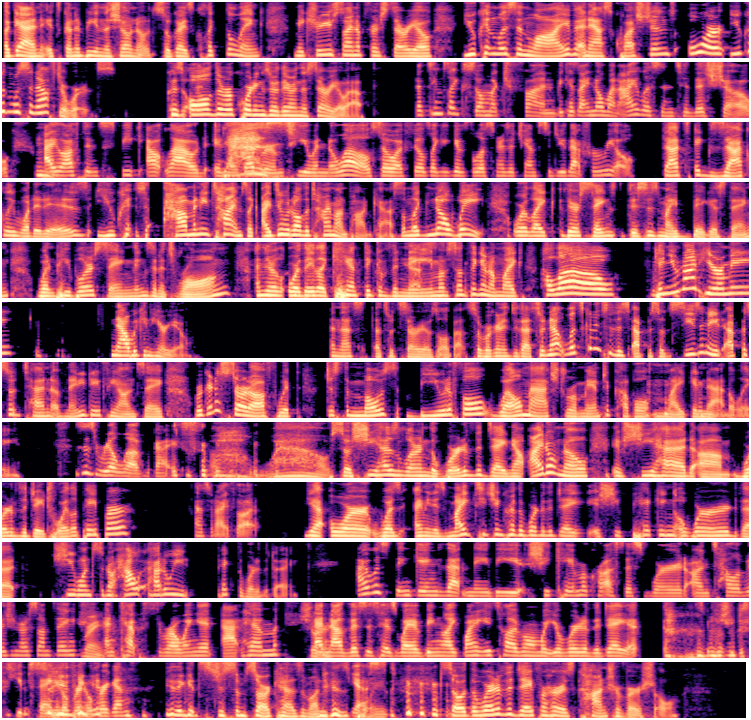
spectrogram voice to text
Again it's going to be in the show notes. So guys click the link. Make sure you sign up for stereo. You can listen live and ask questions or you can listen afterwards because all the recordings are there in the stereo app That seems like so much fun because I know when I listen to this show, Mhm. I often speak out loud in my bedroom to you and Noel. So it feels like it gives the listeners a chance to do that for real. That's exactly what it is. You can, so how many times, like I do it all the time on podcasts. I'm like, no, wait. Or like they're saying, this is my biggest thing when people are saying things and it's wrong and they're, or they like can't think of the Yes. name of something. And I'm like, hello, can you not hear me? Now we can hear you. And that's that's what stereo is all about. So we're going to do that. So now let's get into this episode, season eight, episode 10 of 90 Day Fiance. We're going to start off with just the most beautiful, well matched romantic couple, Mike and Natalie. This is real love, guys. Oh, wow. So she has learned the word of the day. Now, I don't know if she had um, word of the day toilet paper. That's what I thought. Yeah. Or was, I mean, is Mike teaching her the word of the day? Is she picking a word that she wants to know? How, how do we pick the word of the day? I was thinking that maybe she came across this word on television or something Right. and kept throwing it at him. sure. And now this is his way of being like, why don't you tell everyone what your word of the day is? Because she just keeps saying you it over and over it- again. you think it's just some sarcasm on his Yes. point. so the word of the day for her is controversial,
